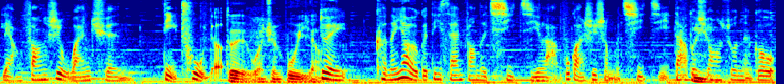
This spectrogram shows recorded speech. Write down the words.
两方是完全抵触的，对，完全不一样。对，可能要有个第三方的契机啦。不管是什么契机，大家都希望说能够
